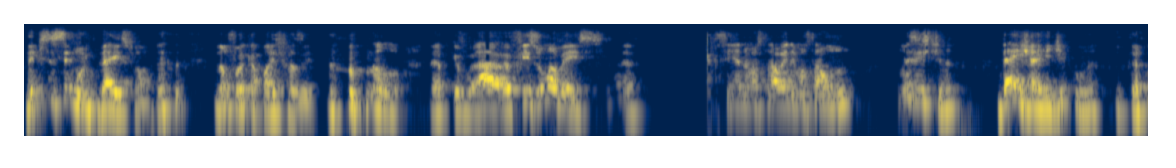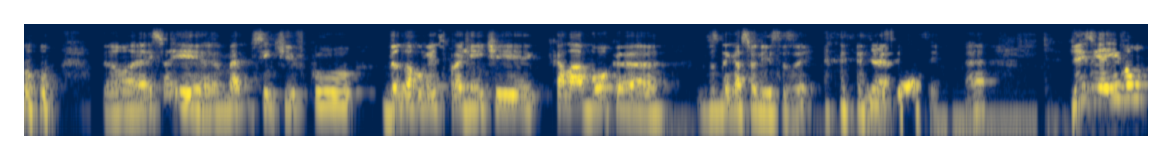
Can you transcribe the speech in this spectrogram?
Nem precisa ser muito, 10 só. Não foi capaz de fazer. Não, né? Porque ah, eu fiz uma vez. É. Sem N amostral, N amostral 1, não existe, né? 10 já é ridículo, né? Então, então é isso aí, é método científico dando argumentos para a gente calar a boca dos negacionistas aí. É. assim, né? Gente, e aí vamos,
